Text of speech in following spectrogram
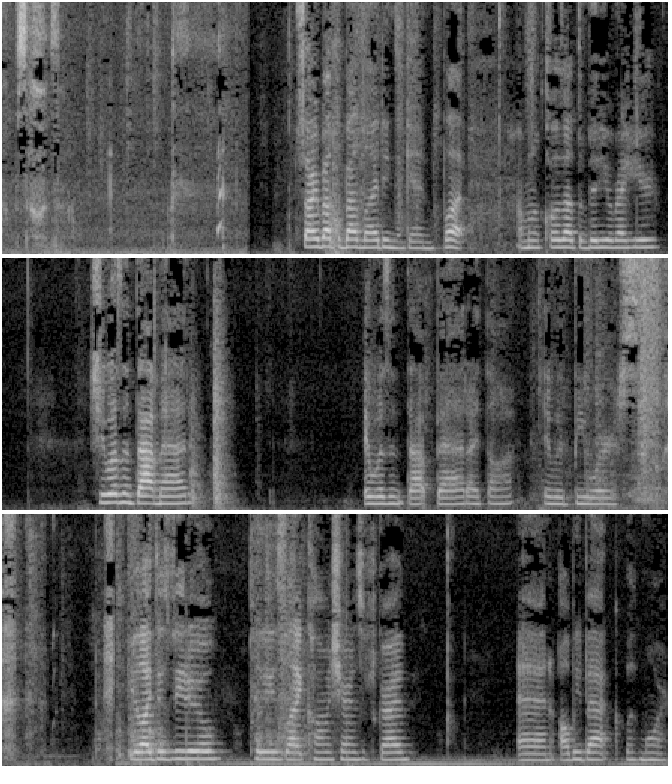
I'm so sorry. sorry about the bad lighting again, but I'm gonna close out the video right here. She wasn't that mad. It wasn't that bad, I thought. It would be worse. if you like this video, please like, comment, share, and subscribe. And I'll be back with more.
